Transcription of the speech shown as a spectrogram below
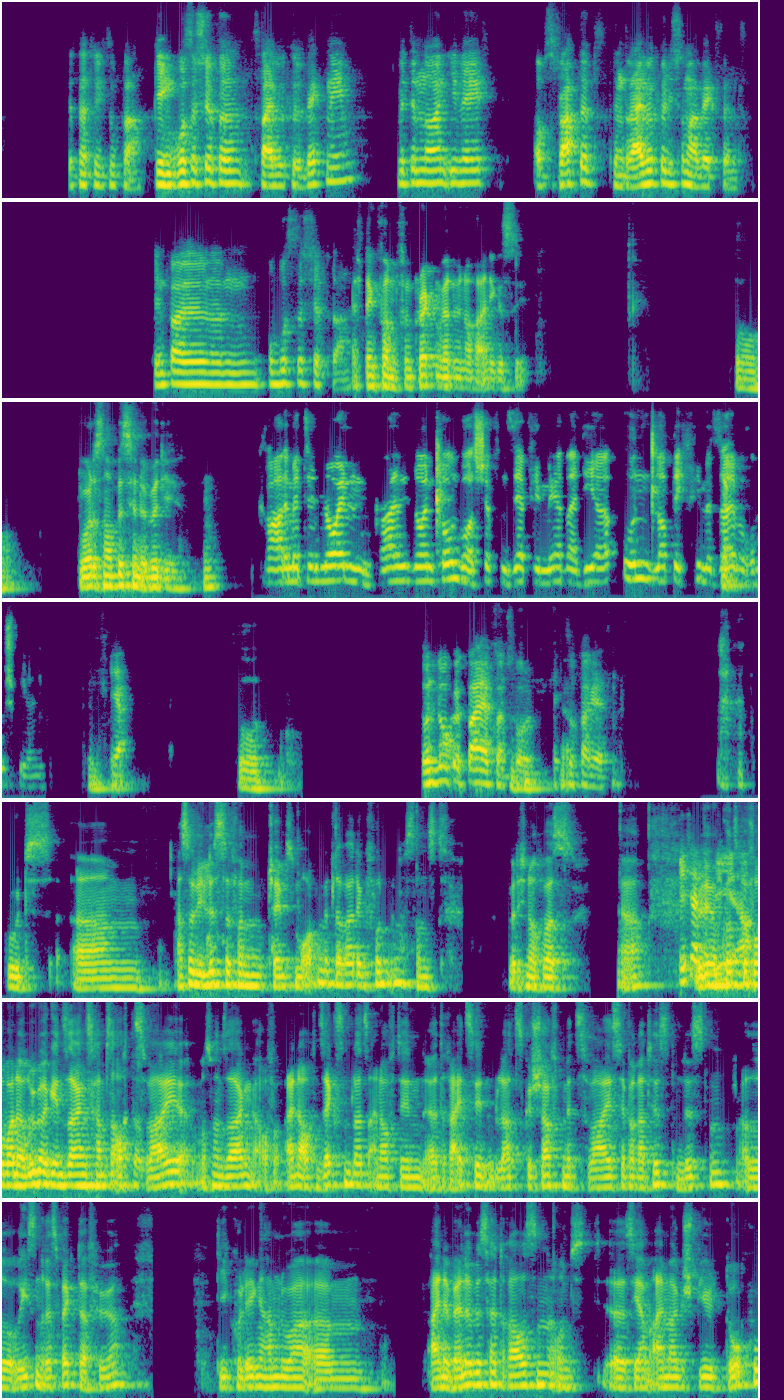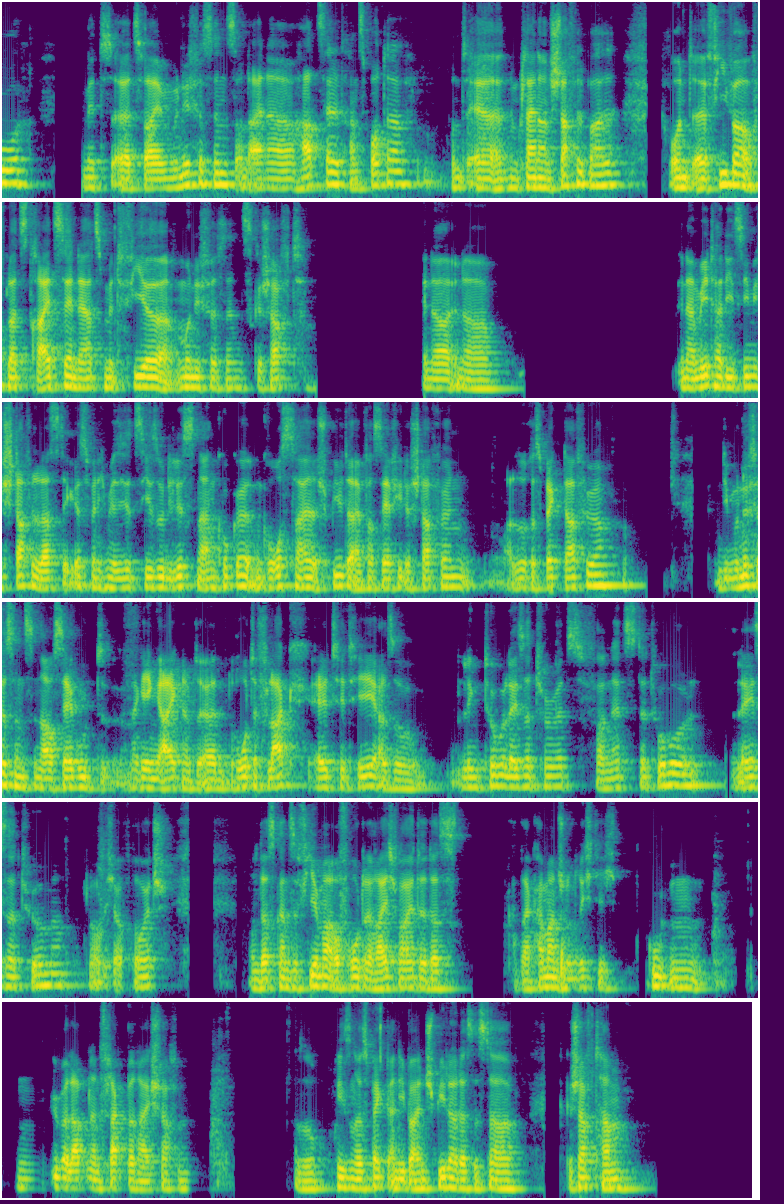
Ist natürlich super. Gegen große Schiffe zwei Würfel wegnehmen mit dem neuen Evade. Obstructed sind drei Würfel, die schon mal weg sind. Auf jeden Fall ein robustes Schiff dann. Ich denke, von, von Kraken werden wir noch einiges sehen. So. Du wolltest noch ein bisschen über die. Hm? Gerade mit den neuen, gerade mit neuen Clone Wars Schiffen sehr viel mehr, weil die ja unglaublich viel mit Salbe rumspielen. Ja. So, Und Local Fire Control, nicht Ja. zu vergessen. gut. Ähm, hast du die Liste von James Morton mittlerweile gefunden? Sonst würde ich noch was. Ja. Ich würde die, kurz ja. bevor wir darüber gehen sagen, es haben es auch zwei, muss man sagen, auf, einer auf den sechsten Platz, einer auf den äh, 13. Platz geschafft mit zwei Separatistenlisten. Also riesen Respekt dafür. Die Kollegen haben nur ähm, eine Welle bisher draußen und äh, sie haben einmal gespielt Doku mit äh, zwei Munificents und einer Hardcell-Transporter und äh, einem kleineren Staffelball. Und äh, Fever auf Platz 13, der hat es mit vier Munificents geschafft. In einer, in einer in der Meta, die ziemlich staffellastig ist, wenn ich mir jetzt hier so die Listen angucke, ein Großteil spielt da einfach sehr viele Staffeln. Also Respekt dafür. Die Munificents sind auch sehr gut dagegen geeignet. Äh, rote Flak, LTT, also Link Turbo Laser Turrets, vernetzte Turbo Laser Türme, glaube ich auf Deutsch. Und das Ganze viermal auf rote Reichweite, das da kann man schon richtig guten, überlappenden Flakbereich schaffen. Also riesen Respekt an die beiden Spieler, dass es da geschafft haben,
